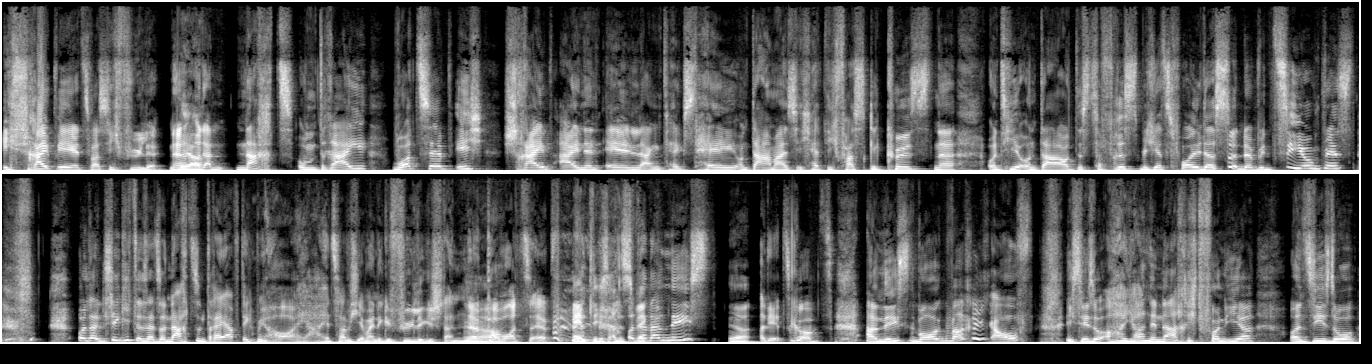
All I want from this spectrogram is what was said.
ich schreibe ihr jetzt, was ich fühle. Ne? Ja. Und dann nachts um drei WhatsApp, ich schreibe einen ellenlangen Text. Hey, und damals, ich hätte dich fast geküsst, ne? Und hier und da, und das zerfrisst mich jetzt voll, dass du in der Beziehung bist. Und dann schicke ich das also nachts um drei ab, denke mir, oh ja, jetzt habe ich ihr meine Gefühle gestanden, ne? Ja. Per WhatsApp. Endlich ist alles und weg. dann am nächsten, Ja. und jetzt kommt's. Am nächsten Morgen wache ich auf. Ich sehe so, ah ja, eine Nachricht von ihr. Und sie so,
